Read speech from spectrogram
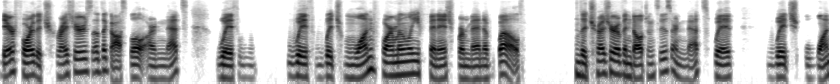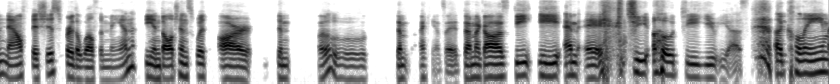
Therefore, the treasures of the gospel are nets with with which one formerly fished for men of wealth. The treasure of indulgences are nets with which one now fishes for the wealth of man. The indulgence with our dem- oh dem- I can't say it. Demagogues, D E M A G O G U E S, a claim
